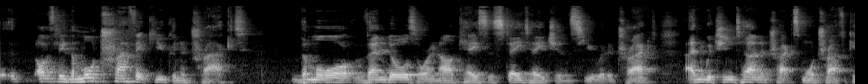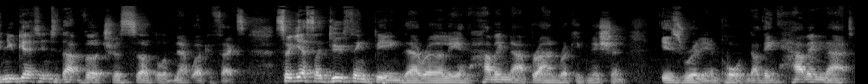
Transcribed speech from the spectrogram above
uh, obviously, the more traffic you can attract, the more vendors, or in our case, estate agents, you would attract, and which in turn attracts more traffic. And you get into that virtuous circle of network effects. So, yes, I do think being there early and having that brand recognition is really important. I think having that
